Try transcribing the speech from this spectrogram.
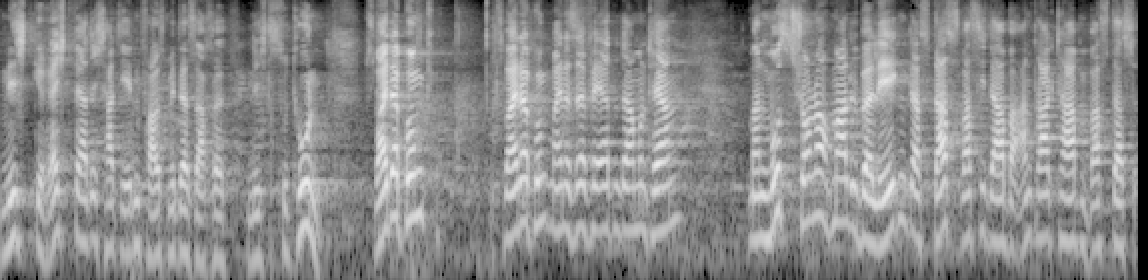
nicht gerechtfertigt, hat jedenfalls mit der Sache nichts zu tun. Zweiter Punkt meine sehr verehrten Damen und Herren. Man muss schon noch einmal überlegen, dass das, was Sie da beantragt haben, was das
